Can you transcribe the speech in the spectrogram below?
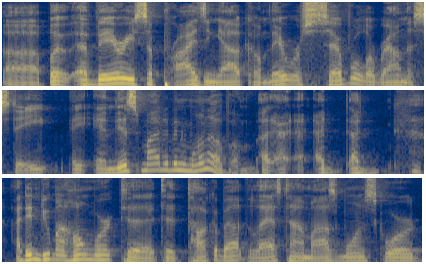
Uh, but a very surprising outcome. There were several around the state, and this might have been one of them. I, I, I, I didn't do my homework to, to talk about the last time Osborne scored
